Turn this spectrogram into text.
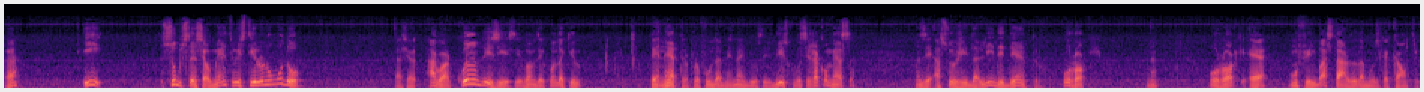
Né? E substancialmente o estilo não mudou. Tá Agora, quando existe, vamos dizer, quando aquilo penetra profundamente na indústria de disco, você já começa vamos dizer, a surgir dali de dentro o rock. Né? O rock é um filho bastardo da música country.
